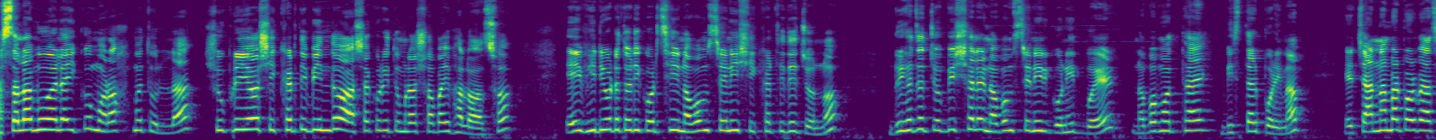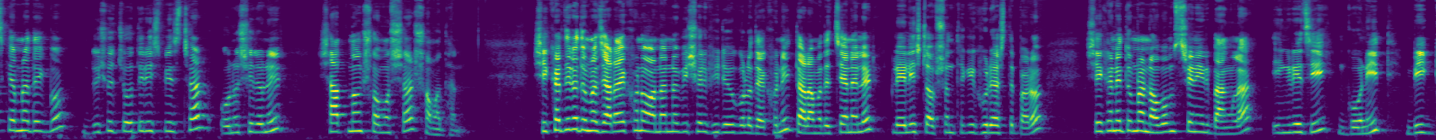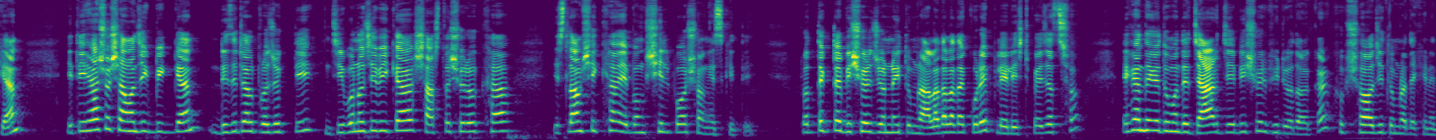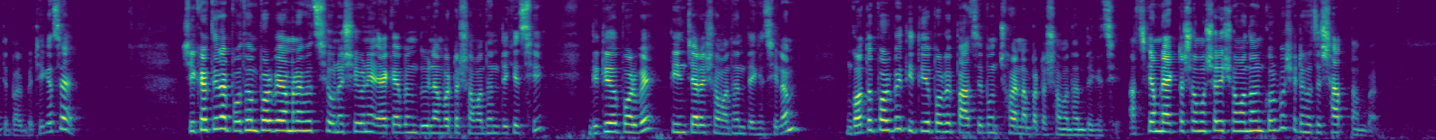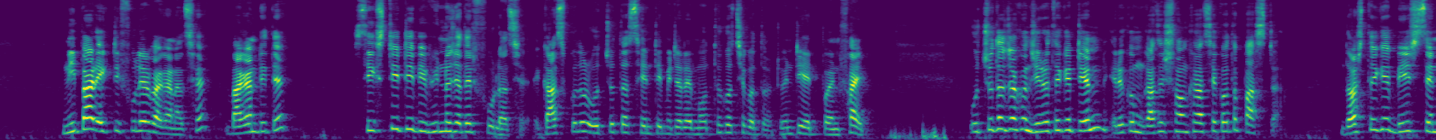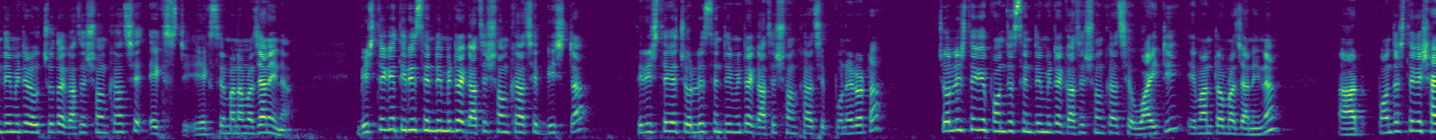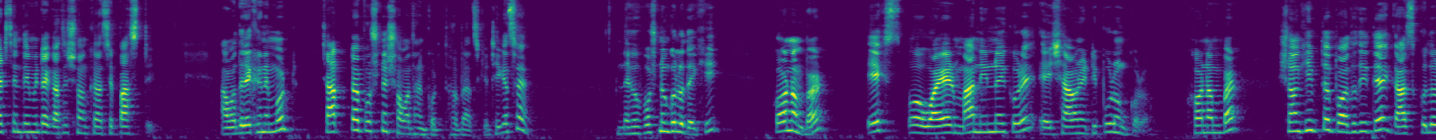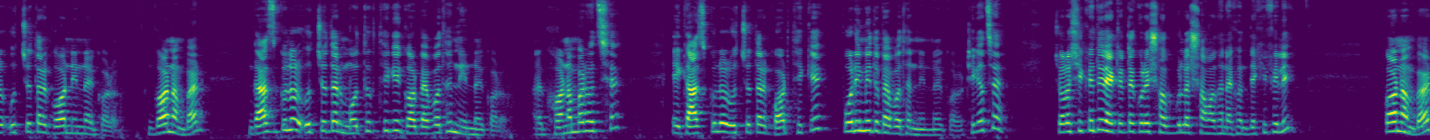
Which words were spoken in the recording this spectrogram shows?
আসসালামু আলাইকুম রহমতুল্লাহ সুপ্রিয় শিক্ষার্থীবৃন্দ, আশা করি তোমরা সবাই ভালো আছো। এই ভিডিওটা তৈরি করছি নবম শ্রেণির শিক্ষার্থীদের জন্য। দুই হাজার চব্বিশ সালে নবম শ্রেণির গণিত বইয়ের নবম অধ্যায় বিস্তার পরিমাপ। এর চার নম্বর পর্বে আজকে আমরা দেখব দুইশো চৌত্রিশ পৃষ্ঠার অনুশীলনীর সাত নং সমস্যার সমাধান। শিক্ষার্থীরা, তোমরা যারা এখনও অন্যান্য বিষয়ের ভিডিওগুলো দেখোনি, তারা আমাদের চ্যানেলের প্লেলিস্ট অপশন থেকে ঘুরে আসতে পারো। সেখানে তোমরা নবম শ্রেণির বাংলা, ইংরেজি, গণিত, বিজ্ঞান ইতিহাস ও সামাজিক বিজ্ঞান, ডিজিটাল প্রযুক্তি, জীবন জীবিকা, স্বাস্থ্য সুরক্ষা, ইসলাম শিক্ষা এবং শিল্প সংস্কৃতি। প্রত্যেকটা বিষয়ের জন্যই তোমরা আলাদা আলাদা করে প্লেলিস্ট পেয়ে যাচ্ছ। এখান থেকে তোমাদের যার যে বিষয়ের ভিডিও দরকার, খুব সহজেই তোমরা দেখে নিতে পারবে, ঠিক আছে? শিক্ষার্থীরা, প্রথম পর্বে আমরা হচ্ছে অনুশীলনের এক এবং দুই নম্বরটা সমাধান দেখেছি। দ্বিতীয় পর্বে তিন চারের সমাধান দেখেছিলাম। গত পর্বে, তৃতীয় পর্বে পাঁচ এবং ছয় নম্বরটা সমাধান দেখেছি। আজকে আমরা একটা সমস্যারই সমাধান করব, সেটা হচ্ছে সাত নাম্বার। নিপার একটি ফুলের বাগান আছে। বাগানটিতে সিক্সটিটি বিভিন্ন জাতের ফুল আছে। গাছগুলোর উচ্চতা সেন্টিমিটারের মধ্যে হচ্ছে কত? টোয়েন্টি এইট পয়েন্ট ফাইভ উচ্চতা যখন জিরো থেকে টেন এরকম গাছের সংখ্যা আছে কত? পাঁচটা। দশ থেকে বিশ সেন্টিমিটার উচ্চতা গাছের সংখ্যা আছে এক্সটি এক্সের মানে আমরা জানি না। বিশ থেকে তিরিশ সেন্টিমিটার গাছের সংখ্যা আছে বিশটা। তিরিশ থেকে চল্লিশ সেন্টিমিটার গাছের সংখ্যা আছে পনেরোটা। চল্লিশ থেকে পঞ্চাশ সেন্টিমিটার গাছের সংখ্যা আছে ওয়াইটি এ মানটা আমরা জানি না। আর পঞ্চাশ থেকে ষাট সেন্টিমিটার গাছের সংখ্যা আছে পাঁচটি। আমাদের এখানে মোট চারটা প্রশ্নের সমাধান করতে হবে আজকে, ঠিক আছে? দেখো, প্রশ্নগুলো দেখি। ক নম্বর এক্স ও ওয়াইয়ের মান নির্ণয় করে এই সারণীটি পূরণ করো। খ নম্বর, সংক্ষিপ্ত পদ্ধতিতে গাছগুলোর উচ্চতার গড় নির্ণয় করো। গ নম্বর, গাছগুলোর উচ্চতার মধ্যক থেকে গড় ব্যবধান নির্ণয় করো। আর ঘ নম্বর হচ্ছে, এই গাছগুলোর উচ্চতার গড় থেকে পরিমিত ব্যবধান নির্ণয় করো, ঠিক আছে? চলো শিক্ষার্থীরা একটা একটা করে সবগুলোর সমাধান এখন দেখে ফেলি। ক নম্বর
